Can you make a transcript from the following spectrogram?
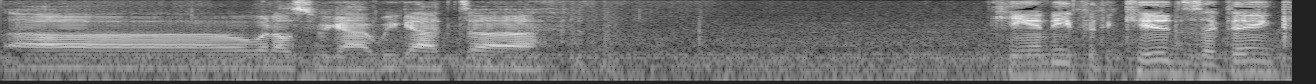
Uh, what else we got? We got uh, candy for the kids, I think.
